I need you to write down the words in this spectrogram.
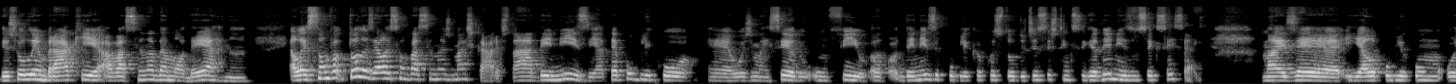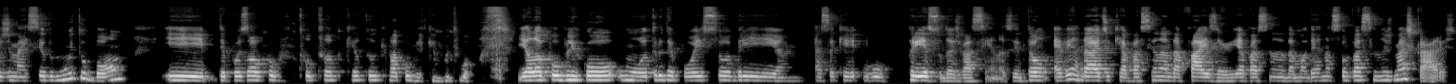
Deixa eu lembrar que a vacina da Moderna, elas são, todas elas são vacinas mais caras, tá? A Denise até publicou é, hoje mais cedo um fio, a Denise publica coisa todo dia, vocês têm que seguir a Denise, eu sei que vocês seguem. Mas é, e ela publicou hoje mais cedo muito bom, e depois ela tudo, tudo, que ela publica é muito bom. E ela publicou um outro depois sobre essa que, o preço das vacinas. Então, é verdade que a vacina da Pfizer e a vacina da Moderna são vacinas mais caras.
